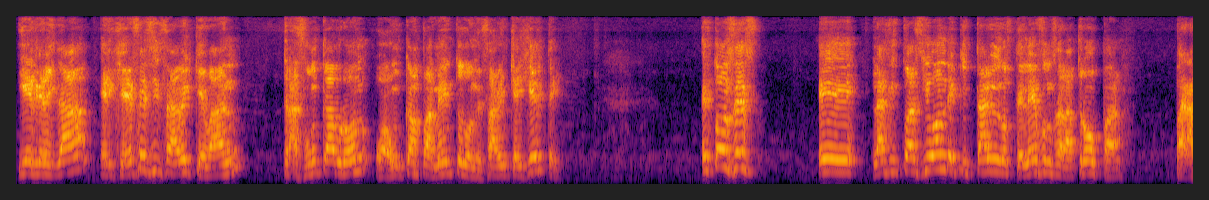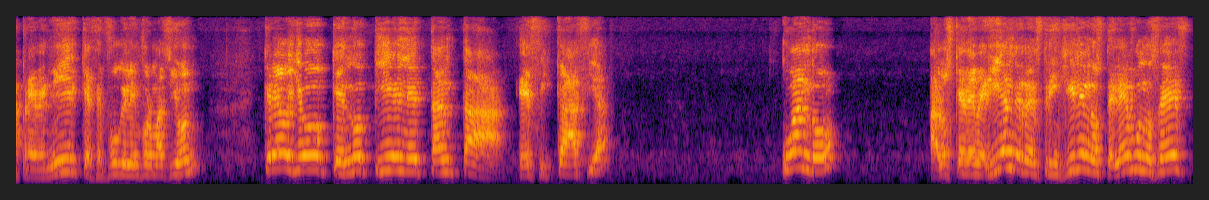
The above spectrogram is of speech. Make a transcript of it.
y en realidad el jefe sí sabe que van tras un cabrón o a un campamento donde saben que hay gente. Entonces, eh, la situación de quitarle los teléfonos a la tropa para prevenir que se fugue la información creo yo que no tiene tanta eficacia cuando a los que deberían de restringirle los teléfonos es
